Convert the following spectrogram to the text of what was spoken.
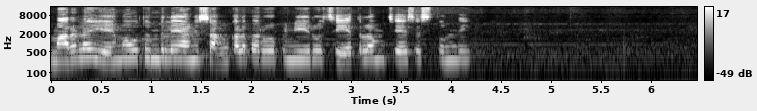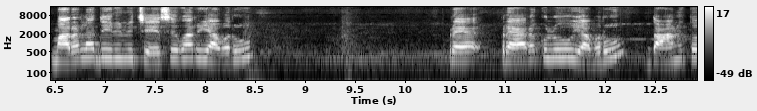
మరల ఏమవుతుందిలే అని సంకల్ప రూపి నీరు శీతలం చేసేస్తుంది. మరల దీనిని చేసేవారు ఎవరు? ప్రే ప్రేరకులు ఎవరు? దానితో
